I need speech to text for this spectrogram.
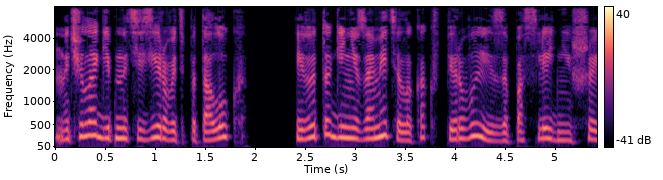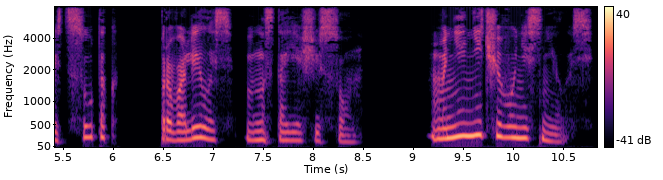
начала гипнотизировать потолок и в итоге не заметила, как впервые за последние шесть суток провалилась в настоящий сон. Мне ничего не снилось.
